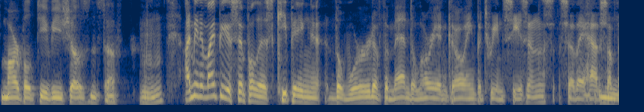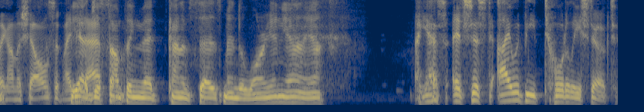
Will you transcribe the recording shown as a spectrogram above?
Marvel TV shows and stuff. Mm-hmm. i mean it might be as simple as keeping the word of the mandalorian going between seasons so they have mm. something on the shelves it might be Yeah, just something that kind of says Mandalorian. Yeah, yeah. I guess it's just I would be totally stoked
